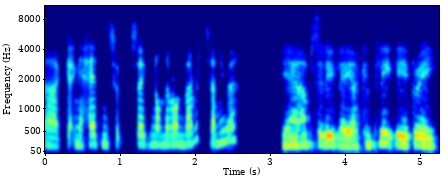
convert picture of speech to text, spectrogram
uh, getting ahead and succeeding on their own merits anyway yeah, absolutely. I completely agree.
